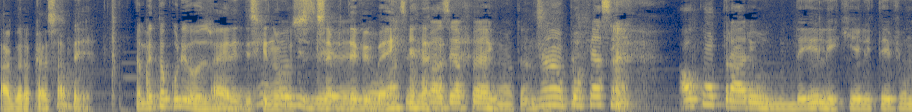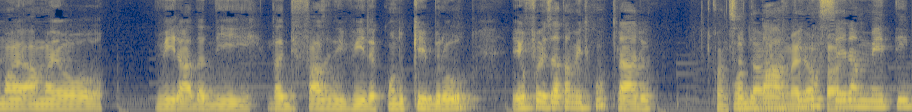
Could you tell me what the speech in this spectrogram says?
Agora eu quero saber. Também tô curioso. É, ele disse que Não não, dizer, sempre teve eu- bem. Antes de fazer a pergunta. Não, porque assim, ao contrário dele, que ele teve uma, a maior virada de, da, de fase de vida quando quebrou, eu fui exatamente o contrário. Quando você Quando tava na tava melhor fase. financeiramente.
